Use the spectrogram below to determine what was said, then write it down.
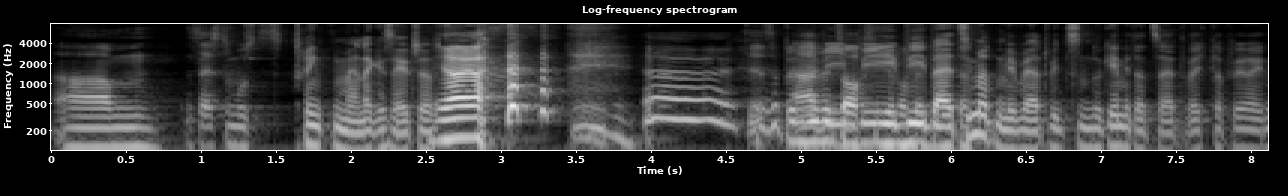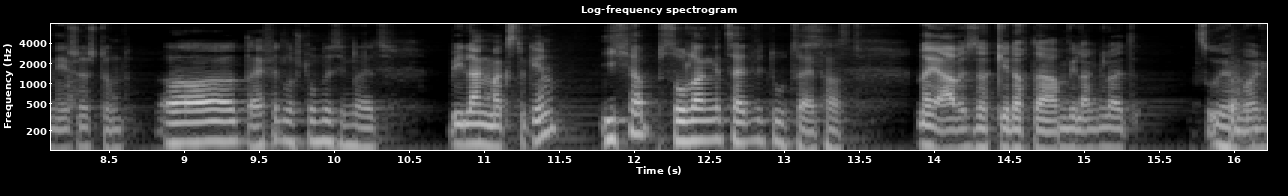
Ähm, Das heißt, du musst trinken meiner Gesellschaft. ja, ja. also bei Ah, mir wird's wie auch wie, wie weit sind wir denn? Wie weit willst du gehen mit der Zeit? Weil ich glaube, wir reden eh schon eine Stunde. Äh, dreiviertel Stunde sind wir jetzt. Wie lange magst du gehen? Ich habe so lange Zeit, wie du Zeit hast. Naja, aber es geht auch darum, wie lange Leute zuhören wollen.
